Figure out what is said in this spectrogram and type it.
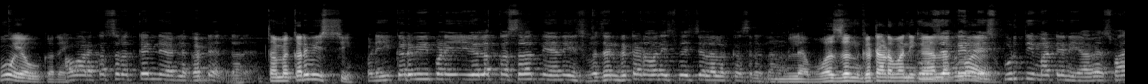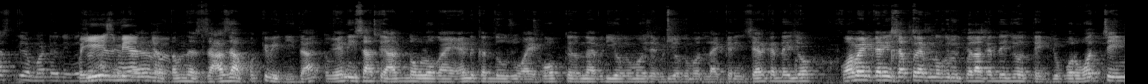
હું એવું કરે સવારે કસરત કરીને એટલે ઘટે જ તારે. તમે કરવી જ છી. પણ એ કરવી પણ એ અલગ કસરત ને એની વજન ઘટાડવાની સ્પેશિયલ અલગ કસરત આવે. એટલે વજન ઘટાડવાની કઈ અલગ ન હોય. સ્ફૂર્તિ માટેની આવે સ્વાસ્થ્ય માટેની એ જ મેં તમને ઝાઝા પકવી દીધા. તો એની સાથે આજનો વ્લોગ અહીં એન્ડ કરી દઉં છું. આઈ હોપ કે તમને વીડિયો ગમ્યો છે વીડિયો ગમ્યો લાઈક કરીને શેર કરી દેજો. કોમેન્ટ કરીને સબસ્ક્રાઈબ ન કર્યું પેલા પહેલા કરી દેજો. Thank you for watching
